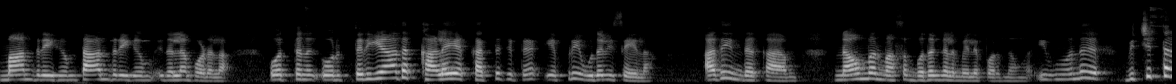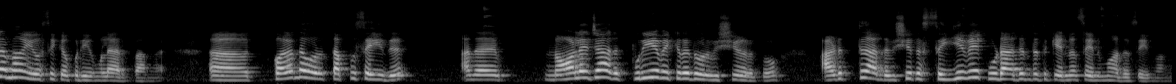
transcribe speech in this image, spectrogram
மாந்திரீகம் தாந்திரிகம் இதெல்லாம் போடலாம். ஒருத்தனுக்கு ஒரு தெரியாத கலையை கற்றுக்கிட்டு எப்படி உதவி செய்யலாம்? அது இந்த க நவம்பர் மாதம் புதன்கிழமையில பிறந்தவங்க. இவங்க வந்து விசித்திரமாக யோசிக்கக்கூடியவங்களா இருப்பாங்க. குழந்தை ஒரு தப்பு செய்யுது. அந்த நாலேஜாக அதுக்கு புரிய வைக்கிறது ஒரு விஷயம் இருக்கும். அடுத்து அந்த விஷயத்தை செய்யவே கூடாதுன்றதுக்கு என்ன செய்யணுமோ அதை செய்வாங்க.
